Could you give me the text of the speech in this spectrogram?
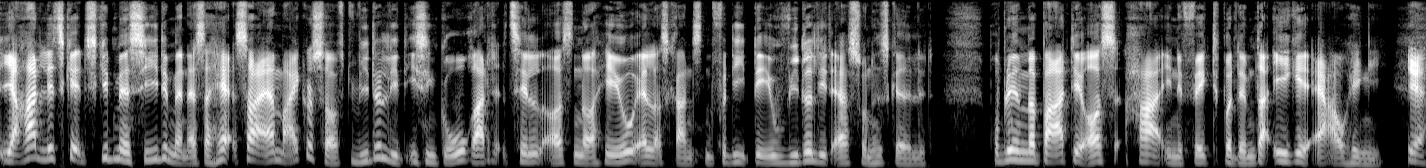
Jeg har det lidt skidt, med at sige det, men altså her, så er Microsoft vidderligt i sin gode ret til også at hæve aldersgrænsen, fordi det jo vidderligt er sundhedsskadeligt. Problemet er bare, at det også har en effekt på dem, der ikke er afhængige. Ja.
